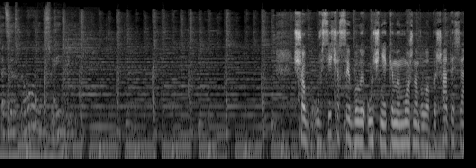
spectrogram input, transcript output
та цілеспрямований щоб у всі часи були учні, якими можна було пишатися,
